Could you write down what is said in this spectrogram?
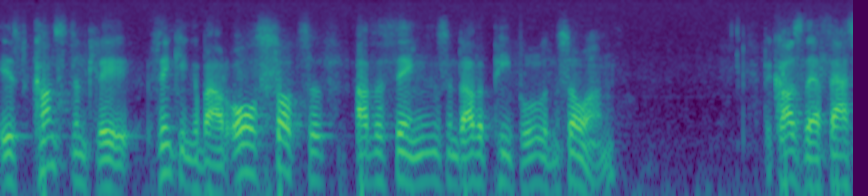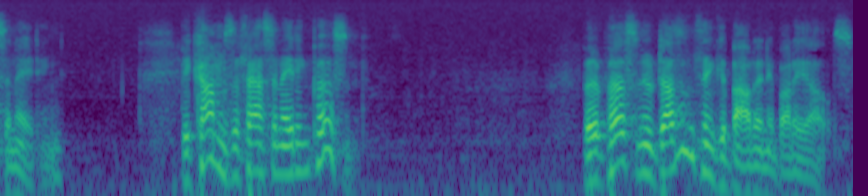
is constantly thinking about all sorts of other things and other people and so on, because they're fascinating, becomes a fascinating person. But a person who doesn't think about anybody else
